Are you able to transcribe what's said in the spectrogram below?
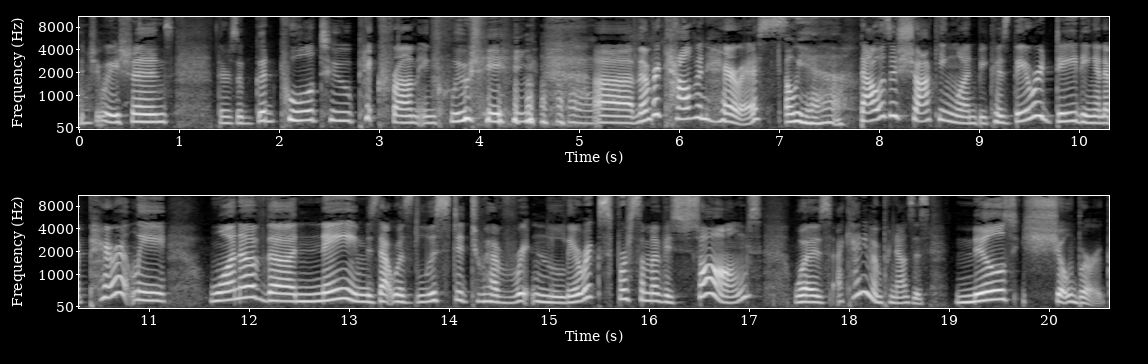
situations. There's a good pool to pick from, including uh, remember Calvin Harris. oh yeah. That was a shocking one because they were dating, and apparently, one of the names that was listed to have written lyrics for some of his songs was I can't even pronounce this Nils Sjöberg.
